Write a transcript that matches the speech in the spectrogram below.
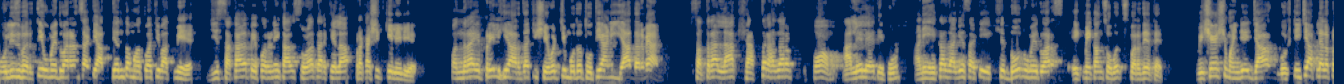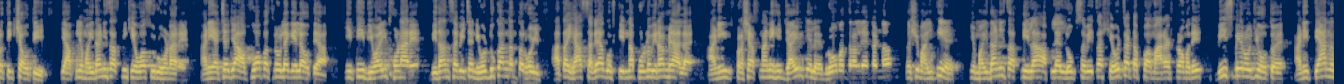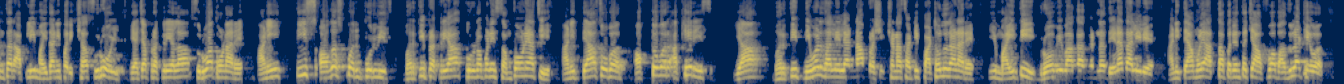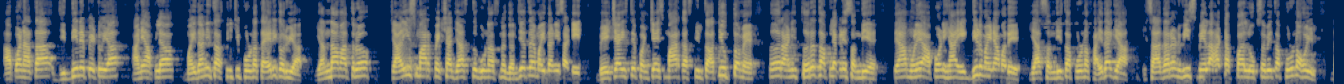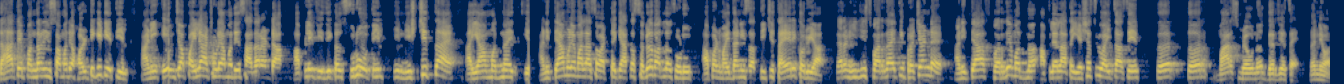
Police भरती उमेदवारांसाठी अत्यंत महत्वाची बातमी आहे जी सकाळ पेपरने काल सोळा तारखेला प्रकाशित केलेली आहे. पंधरा एप्रिल ही अर्जाची शेवटची मुदत होती आणि या दरम्यान सतरा लाख शहात्तर हजार फॉर्म आलेले आहेत एकूण आणि एका जागेसाठी एकशे दोन उमेदवार एकमेकांसोबत स्पर्धेत आहेत. विशेष म्हणजे ज्या गोष्टीची आपल्याला प्रतीक्षा होती की आपली मैदानी चाचणी केव्हा सुरू होणार आहे आणि याच्या ज्या अफवा पसरवल्या गेल्या होत्या की ती दिवाळीत होणार आहे. विधानसभेच्या निवडणुकांनंतर होईल. आता ह्या सगळ्या गोष्टींना पूर्णविराम मिळालाय. आणि प्रशासनाने हे जाहीर केलंय. गृह मंत्रालयाकडनं तशी माहिती आहे की मैदानी चाचणीला आपल्या लोकसभेचा शेवटचा टप्पा महाराष्ट्रामध्ये वीस मे रोजी होतोय. आणि त्यानंतर आपली मैदानी परीक्षा सुरू होईल. याच्या प्रक्रियेला सुरुवात होणार आहे. आणि तीस ऑगस्ट पूर्वीच भरती प्रक्रिया पूर्णपणे संपवण्याची आणि त्यासोबत ऑक्टोबर अखेरीस या भरतीत निवड झालेल्यांना प्रशिक्षणासाठी पाठवलं जाणार आहे. ही माहिती गृह विभागाकडनं देण्यात आलेली आहे. आणि त्यामुळे आतापर्यंतची अफवा बाजूला ठेवत आपण आता जिद्दीने पेटूया आणि आपल्या मैदानी चाचणीची पूर्ण तयारी करूया. यंदा मात्र चाळीस मार्कपेक्षा जास्त गुण असणं गरजेचं आहे मैदानीसाठी. बेचाळीस ते पंचेचाळीस मार्क असतील तर अतिउत्तम आहे. तर आणि तरच आपल्याकडे संधी आहे. त्यामुळे आपण ह्या एक दीड महिन्यामध्ये या संधीचा पूर्ण फायदा घ्या. साधारण वीस मेला हा टप्पा लोकसभेचा पूर्ण होईल. दहा ते पंधरा दिवसामध्ये हॉल तिकीट येतील आणि एकच्या पहिल्या आठवड्यामध्ये साधारणतः आपले फिजिकल सुरू होतील ही निश्चितता आहे यामधनं आणि त्यामुळे मला असं वाटतं की आता सगळं बाजलं सोडून आपण मैदानी साथीची तयारी करूया. कारण ही जी स्पर्धा आहे ती प्रचंड आहे आणि त्या स्पर्धेमधनं आपल्याला आता यशस्वी व्हायचं असेल तर तर मार्क्स मिळवणं गरजेचं आहे. धन्यवाद.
